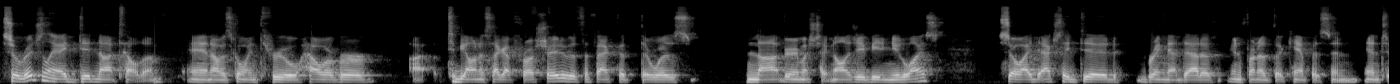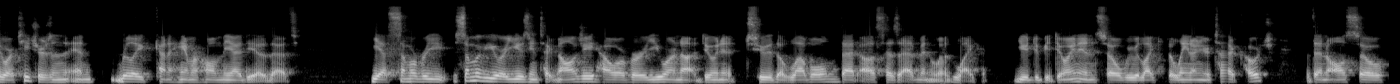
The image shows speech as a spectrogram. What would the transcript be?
So originally, I did not tell them, and I was going through. However, uh, to be honest, I got frustrated with the fact that there was not very much technology being utilized so I actually did bring that data in front of the campus and, and to our teachers and, and really kind of hammer home the idea that yes, some of you some of you are using technology, however, you are not doing it to the level that us as admin would like you to be doing. And so we would like you to lean on your tech coach, but then also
